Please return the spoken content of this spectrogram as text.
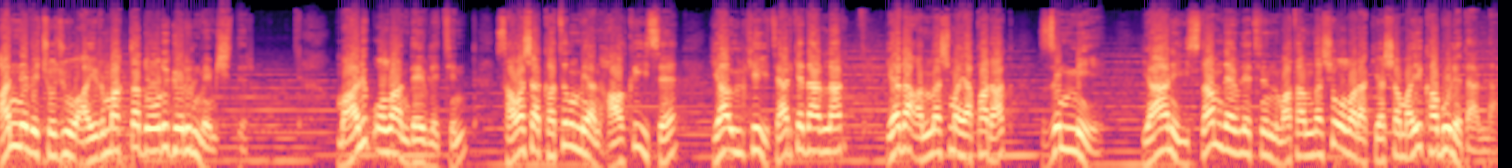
anne ve çocuğu ayırmakta doğru görülmemiştir. Mağlup olan devletin savaşa katılmayan halkı ise ya ülkeyi terk ederler ya da anlaşma yaparak zımmi yani İslam devletinin vatandaşı olarak yaşamayı kabul ederler.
